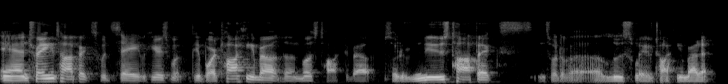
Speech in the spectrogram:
And trending topics would say, here's what people are talking about, the most talked about sort of news topics, and sort of a, a, loose way of talking about it.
